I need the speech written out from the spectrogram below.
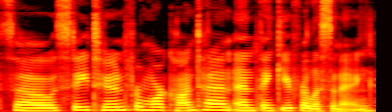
So stay tuned for more content and thank you for listening.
